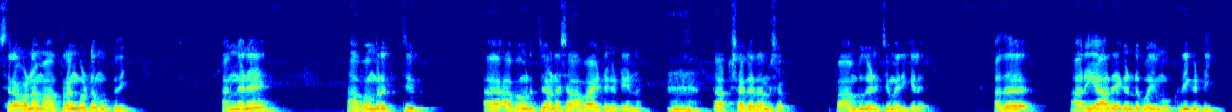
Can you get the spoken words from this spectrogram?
ശ്രവണ മാത്രം കൊണ്ട് മുക്തി. അങ്ങനെ അപമൃത്യു അപമൃത്യുവാണ് ശാപമായിട്ട് കിട്ടിയത്. തക്ഷകദംശം പാമ്പ് കടിച്ച് മരിക്കൽ അത് അറിയാതെ കണ്ട് പോയി മുക്തി കിട്ടി.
